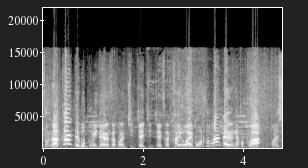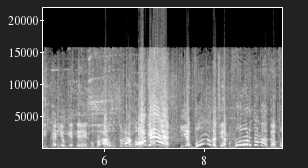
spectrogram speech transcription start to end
そんなあかんて僕みたいなさこのちっちゃいちっちゃいさか弱いボールドマンガやねんで僕は。これしっかり避けてここあウルトラハンコオッケー！いやボムがやっぱボールドマーカーボ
